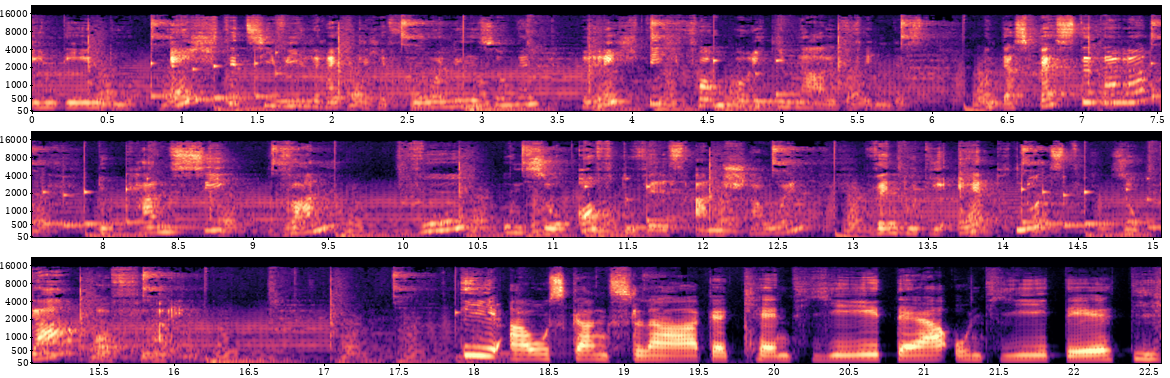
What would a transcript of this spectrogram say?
in dem du echte zivilrechtliche Vorlesungen richtig vom Original findest. Und das Beste daran, du kannst sie wann, wo und so oft du willst anschauen, wenn du die App nutzt, sogar offline. Die Ausgangslage kennt jeder und jede, die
